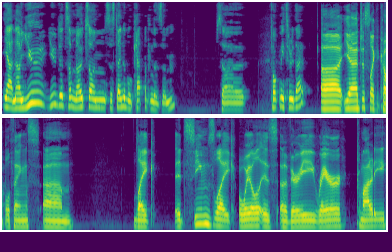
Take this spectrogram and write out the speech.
yeah, now you you did some notes on sustainable capitalism. So talk me through that. Uh, yeah, just like a couple things. Um, like it seems like oil is a very rare commodity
